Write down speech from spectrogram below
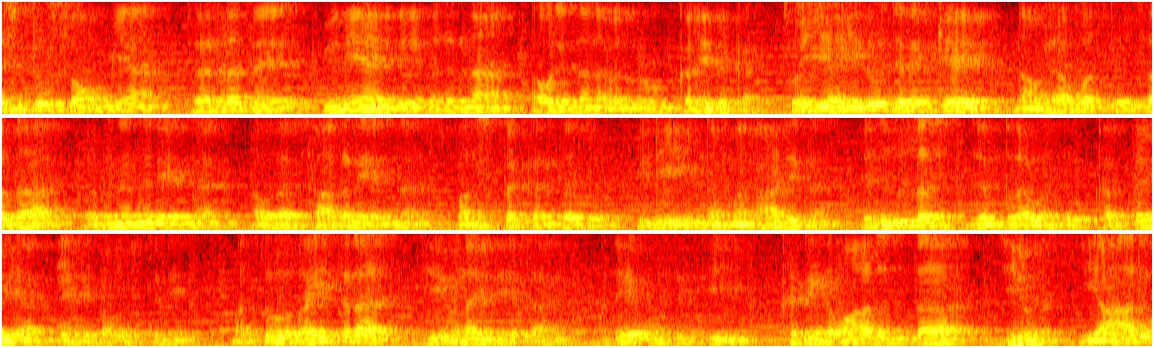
ಎಷ್ಟು ಸೌಮ್ಯ, ಸರಳತೆ, ವಿನಯ ಇದೆ ಅನ್ನೋದನ್ನ ಅವರಿಂದ ನಾವೆಲ್ಲರೂ ಕಲಿಬೇಕಾಗುತ್ತೆ. ಸೊ ಈ ಐದು ಜನಕ್ಕೆ ನಾವು ಯಾವತ್ತೂ ಸದಾ ಅಭಿನಂದನೆಯನ್ನ, ಅವರ ಸಾಧನೆಯನ್ನ ಸ್ಮರಿಸ್ತಕ್ಕಂಥದ್ದು ಇಡೀ ನಮ್ಮ ನಾಡಿನ ಎಲ್ಲ ಜನರ ಒಂದು ಕರ್ತವ್ಯ ಅಂತ ಹೇಳಿ ಭಾವಿಸ್ತೀನಿ. ಮತ್ತು ರೈತರ ಜೀವನ ಇದೆಯಲ್ಲ, ಅದೇ ಒಂದು ರೀತಿ ಕಠಿಣವಾದಂಥ ಜೀವನ. ಯಾರು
